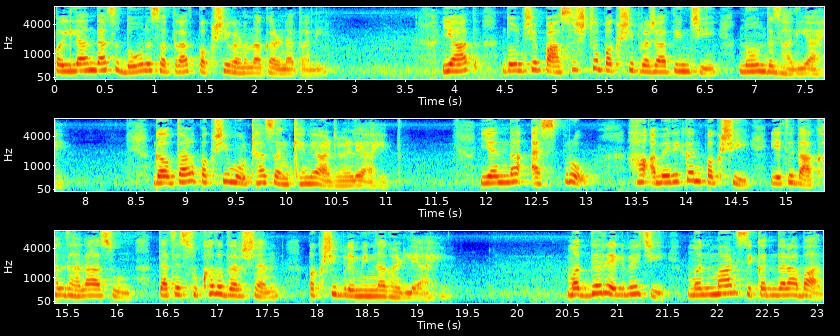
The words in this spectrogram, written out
पहिल्यांदाच दोन सत्रात पक्षी गणना करण्यात आली. यात दोनशे पासष्ट पक्षी प्रजातींची नोंद झाली आहे. गवताळ पक्षी मोठ्या संख्येने आढळले आहेत. यंदा ॲस्प्रो हा अमेरिकन पक्षी येथे दाखल झाला असून त्याचे सुखद दर्शन पक्षीप्रेमींना घडले आहे. मध्य रेल्वेची मनमाड सिकंदराबाद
